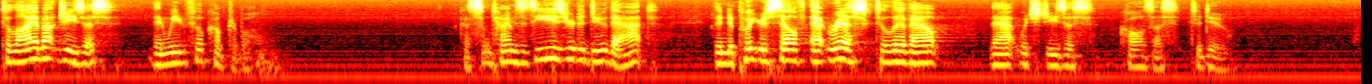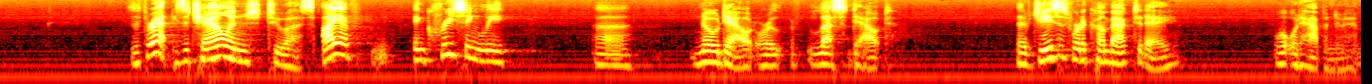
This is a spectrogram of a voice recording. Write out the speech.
to lie about Jesus than we'd feel comfortable. Because sometimes it's easier to do that than to put yourself at risk to live out that which Jesus calls us to do. He's a threat, he's a challenge to us. I have increasingly uh, no doubt or less doubt that if Jesus were to come back today, what would happen to him?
